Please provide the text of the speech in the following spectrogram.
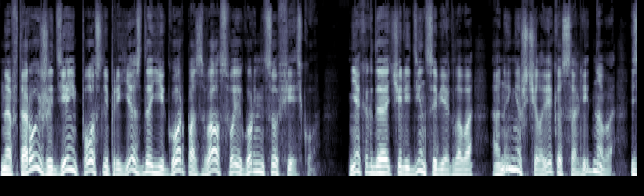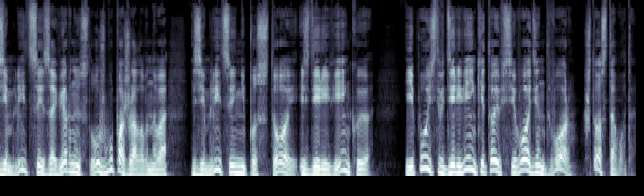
На второй же день после приезда Егор позвал свою горницу Федьку, некогда челединца беглого, а ныне ж человека солидного, землицей за верную службу пожалованного, землицей не пустой, с деревенькою, и пусть в деревеньке той всего один двор, что с того-то?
